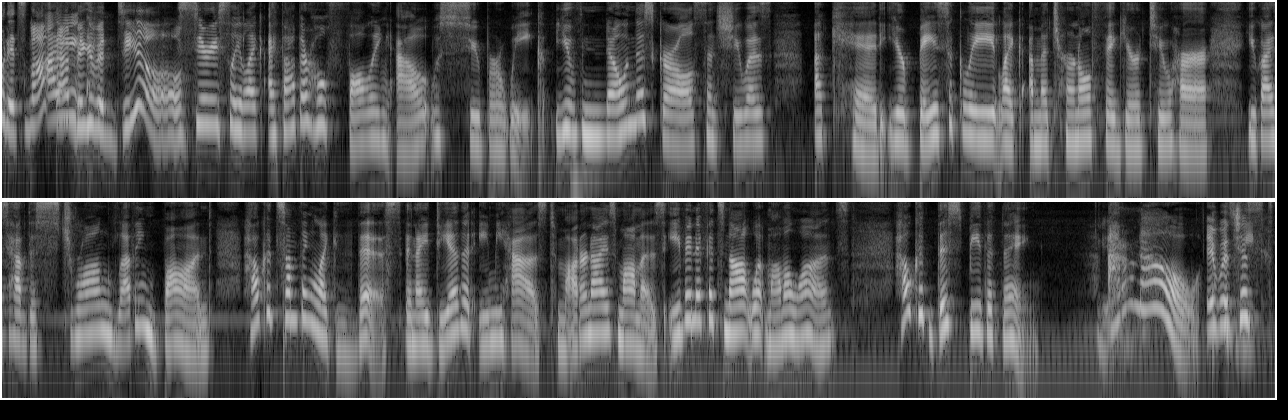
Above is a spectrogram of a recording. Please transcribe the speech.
out. It's not that I- big of a deal. Seriously, like I thought their whole falling out was super weak. You've known this girl since she was a kid. You're basically like a maternal figure to her. You guys have this strong, loving bond. How could something like this, an idea that Amy has to modernize mamas, even if it's not what mama wants, how could this be the thing? I don't know. It was just,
